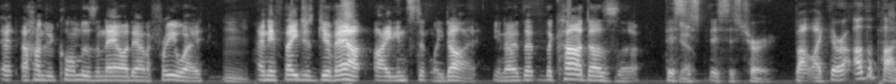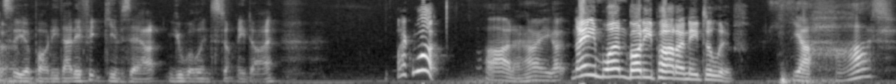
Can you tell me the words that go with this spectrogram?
at 100 kilometers an hour down a freeway, Mm. and if they just give out, I instantly die. You know that the car does though. this Yeah. is this is true. But like, there are other parts of your body that if it gives out, you will instantly die. Like what? I don't know. You got Name one body part I need to live. your heart,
